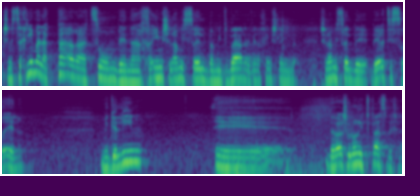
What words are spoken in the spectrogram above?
כשמסתכלים על הפער העצום בין החיים של עם ישראל במדבר לבין החיים שלהם, של עם ישראל בארץ ישראל, מגלים אה, דבר שהוא לא נתפס בכלל.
